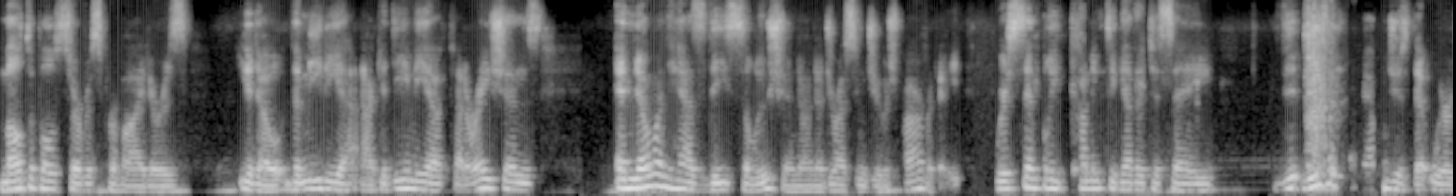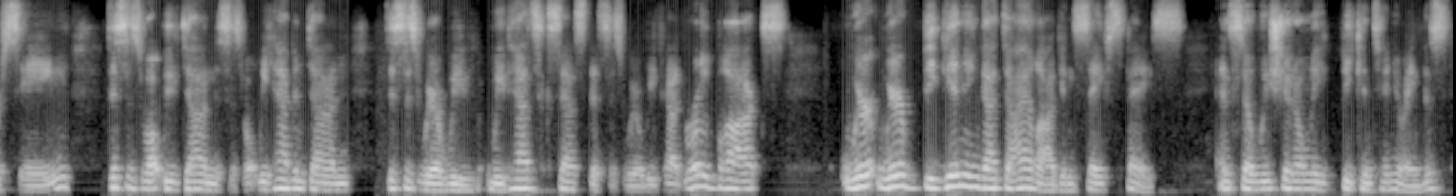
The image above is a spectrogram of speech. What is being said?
multiple service providers, you know, the media, academia, federations, and no one has the solution on addressing Jewish poverty. We're simply coming together to say, "Th- these are the challenges that we're seeing. This is what we've done. This is what we haven't done. This is where we've we've had success. This is where we've had roadblocks. We're we're beginning that dialogue in safe space, and so we should only be continuing. This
